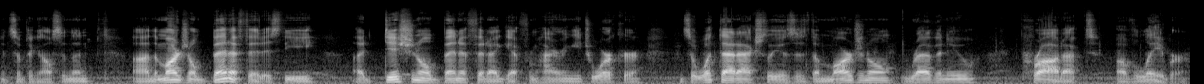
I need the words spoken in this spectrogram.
and something else. And then uh, the marginal benefit is the additional benefit I get from hiring each worker. And so what that actually is is the marginal revenue product of labor.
